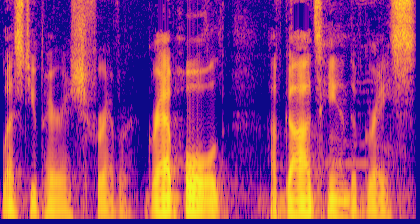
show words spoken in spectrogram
lest you perish forever. Grab hold of God's hand of grace.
